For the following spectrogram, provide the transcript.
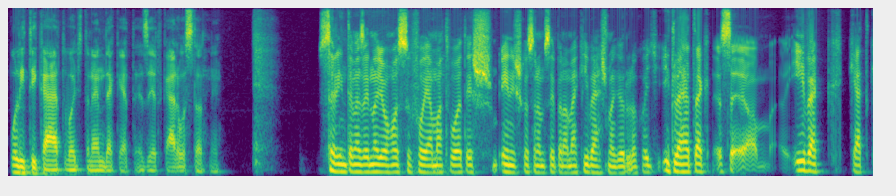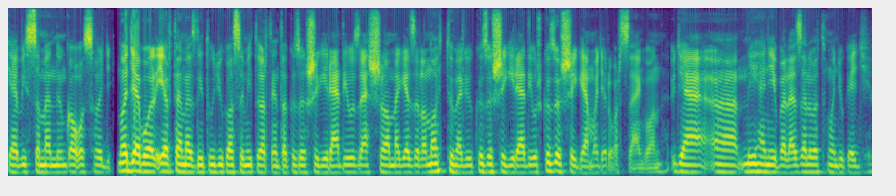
politikát vagy trendeket ezért károztatni. Szerintem ez egy nagyon hosszú folyamat volt, és én is köszönöm szépen a meghívást, meg örülök, hogy itt lehetek. Éveket kell visszamennünk ahhoz, hogy nagyjából értelmezni tudjuk azt, hogy mi történt a közösségi rádiózással, meg ezzel a nagy tömegű közösségi rádiós közösséggel Magyarországon. Ugye néhány évvel ezelőtt, mondjuk egy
